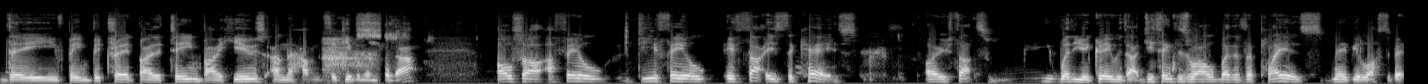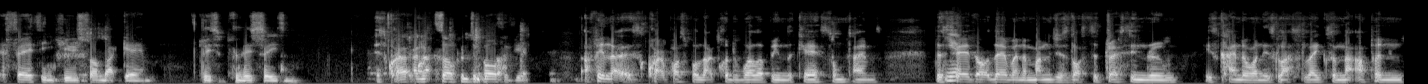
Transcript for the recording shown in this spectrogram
they've been betrayed by the team, by Hughes, and they haven't forgiven them for that. Also, I feel. Do you feel if that is the case, or if that's whether you agree with that? Do you think as well whether the players maybe lost a bit of faith in Hughes from that game this for this season? It's quite Uh, and that's open to both of you. I think that it's quite possible that could well have been the case. Sometimes they Yeah. said out there when the manager's lost the dressing room, he's kind of on his last legs, and that happened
